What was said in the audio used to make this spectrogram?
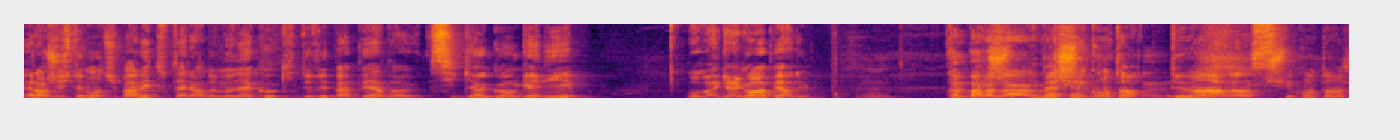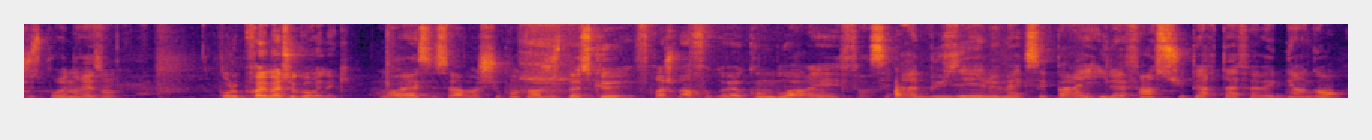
Alors justement, tu parlais tout à l'heure de Monaco qui ne devait pas perdre si Guingamp gagnait. Bon bah Guingamp a perdu. Comme par je- hasard. eh ben, je suis content. 2-1 à Je Reims suis content juste pour une raison. pour le premier match de Gourvenec. Ouais, c'est ça. Moi, je suis content juste parce que, franchement, euh, Comboiré, c'est abusé. Le mec, c'est pareil. Il a fait un super taf avec Guingamp.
